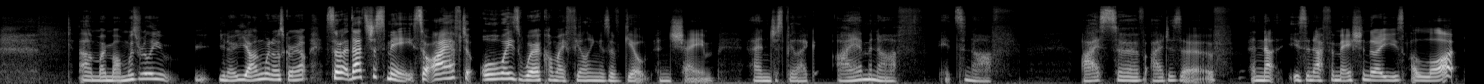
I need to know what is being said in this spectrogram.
Um, my mum was really you know young when I was growing up, so that's just me. So I have to always work on my feelings of guilt and shame, and just be like, I am enough. It's enough I serve, I deserve. And that is an affirmation that I use a lot.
